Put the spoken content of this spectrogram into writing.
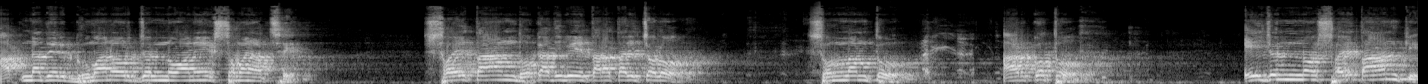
আপনাদের ঘুমানোর জন্য অনেক সময় আছে। শয়তান ধোকা দিবে, তাড়াতাড়ি চলো। শুনলাম তো। আর কত? এই জন্য শয়তানকে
